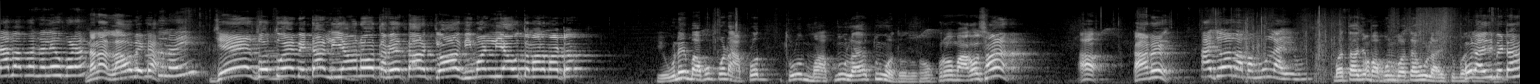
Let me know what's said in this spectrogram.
ના બાપા ના લેવું પડે. ના ના લાવો બેટા. નહીં. જે જોતું હોય બેટા લઈ આવવાનો. તમે તાર ક્યાં વિમાન લઈ આવું તમારા માટે? એવું નહીં બાપુ પણ આપણો થોડું માપનું લાવ્યો તું હતો છોકરો મારો છે. આ તારે? આ જો બાપા હું લાવ્યું બતાજો બાપુને બતા હું લાવીશ તું હું. લાવી બેટા?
